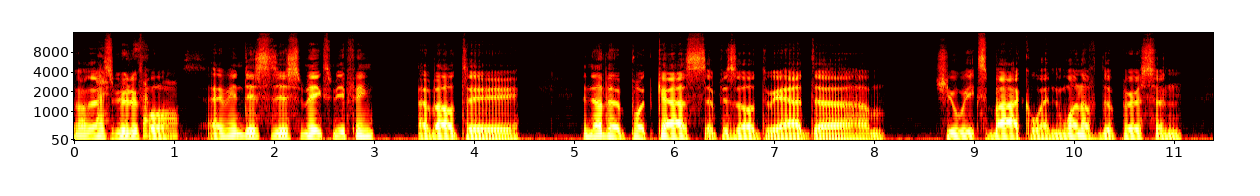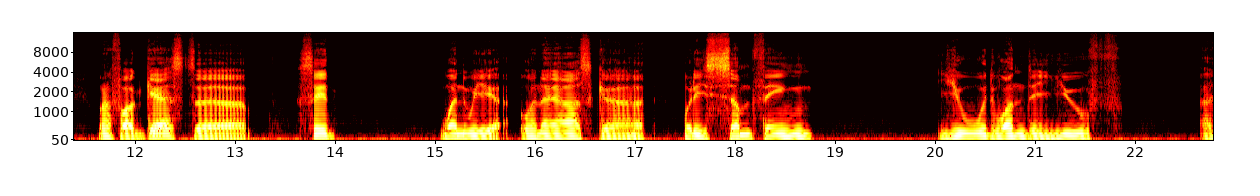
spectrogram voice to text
Oh, that's beautiful. I mean, this this makes me think about a another podcast episode we had um, a few weeks back when one of the person, one of our guests, uh, said when we when I ask uh, what is something you would want the youth uh,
